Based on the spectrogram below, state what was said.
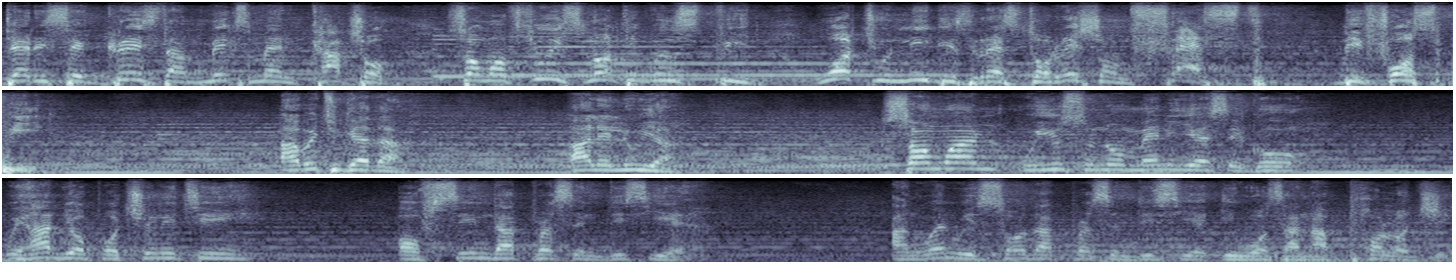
There is a grace that makes men catch up. Some of you, it's not even speed. What you need is restoration first before speed. Are we together? Hallelujah. Someone we used to know many years ago, we had the opportunity of seeing that person this year. And when we saw that person this year, it was an apology.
